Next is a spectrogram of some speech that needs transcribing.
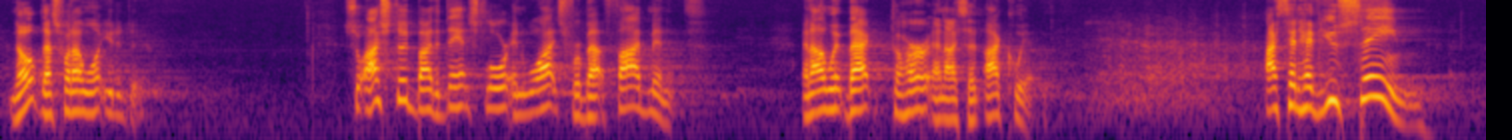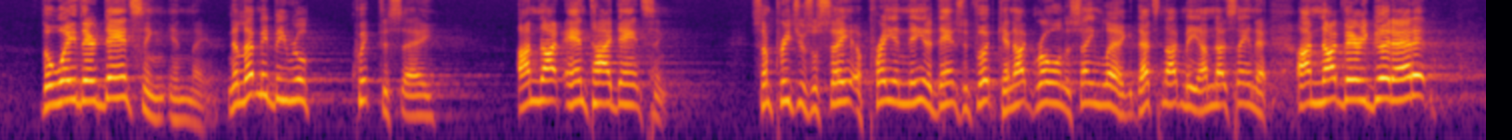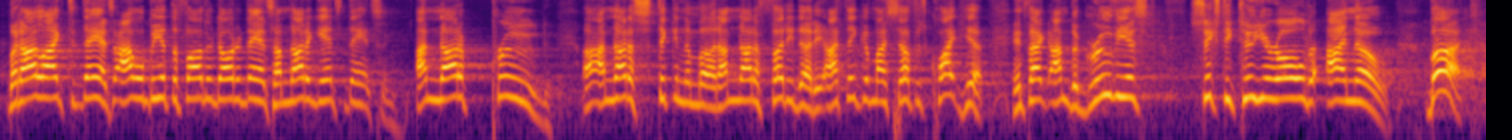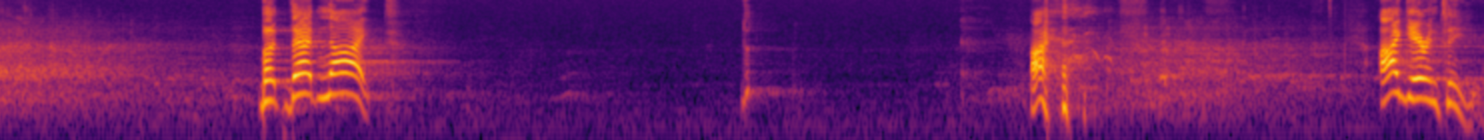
Nope, that's what I want you to do. So I stood by the dance floor and watched for about five minutes. And I went back to her and I said, I quit. I said, Have you seen the way they're dancing in there? Now, let me be real quick to say, I'm not anti dancing. Some preachers will say a praying knee and a dancing foot cannot grow on the same leg. That's not me. I'm not saying that. I'm not very good at it. But I like to dance. I will be at the father daughter dance. I'm not against dancing. I'm not a prude. I'm not a stick in the mud. I'm not a fuddy duddy. I think of myself as quite hip. In fact, I'm the grooviest 62 year old I know. But, but that night, I, I guarantee you,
